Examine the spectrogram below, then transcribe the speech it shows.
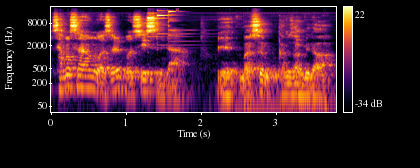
상승한 것을 볼 수 있습니다. 예, 말씀 감사합니다.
